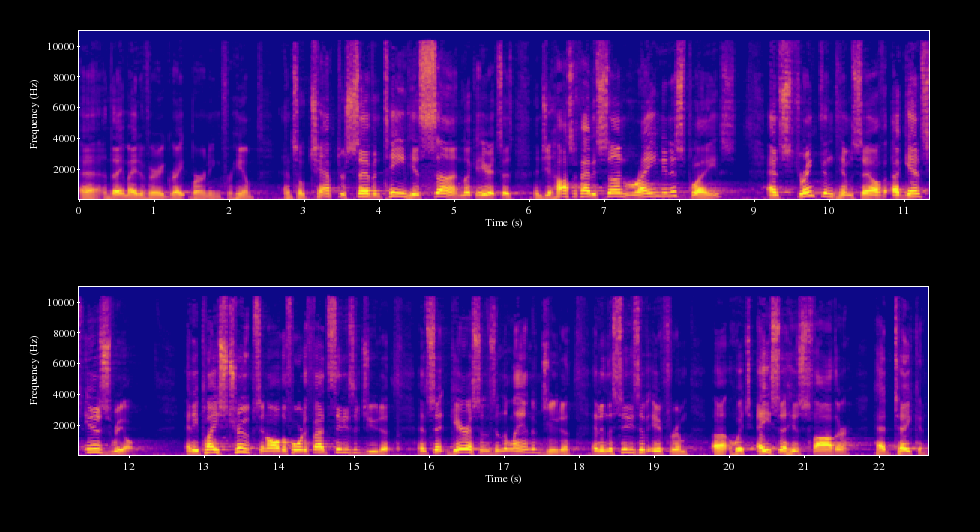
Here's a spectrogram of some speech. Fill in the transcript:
uh, and they made a very great burning for him. And so, chapter 17, his son, look here, it says, And Jehoshaphat, his son, reigned in his place and strengthened himself against Israel. And he placed troops in all the fortified cities of Judah and set garrisons in the land of Judah and in the cities of Ephraim, uh, which Asa his father had taken.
